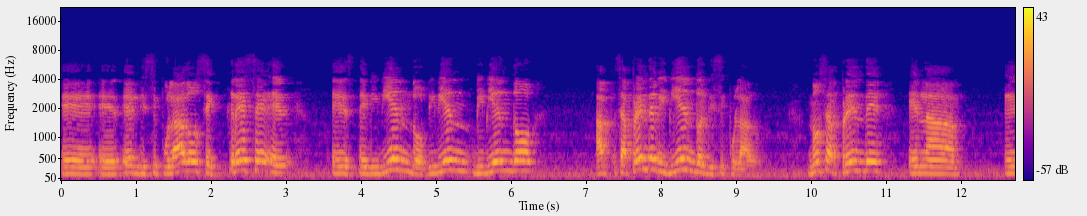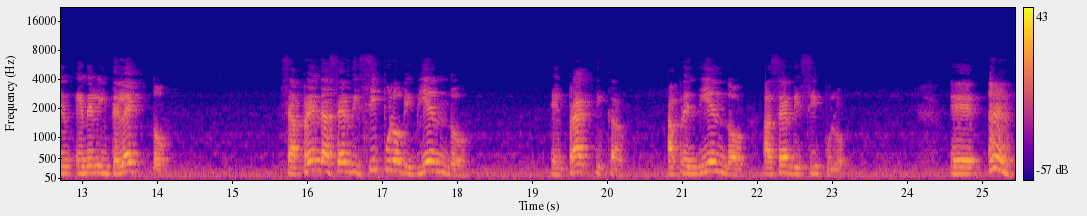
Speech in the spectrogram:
eh, eh, el discipulado, se crece este, viviendo, viviendo, viviendo se aprende viviendo el discipulado. No se aprende en, la, en, el intelecto. Se aprende a ser discípulo viviendo en práctica, aprendiendo a ser discípulo. Eh,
